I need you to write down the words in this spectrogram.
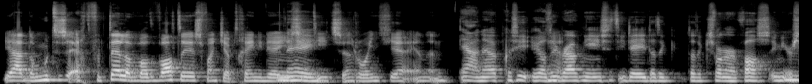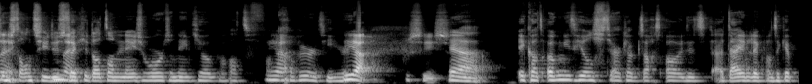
Ja, dan moeten ze echt vertellen wat wat is, want je hebt geen idee. Je ziet iets, een rondje en een... Ja, nou precies. Ik had Ja. überhaupt niet eens het idee dat ik, dat ik zwanger was in eerste Nee. instantie. Dus Nee. dat je dat dan ineens hoort, dan denk je ook, wat Ja. gebeurt hier? Ja, precies. Ja, ik had ook niet heel sterk dat ik dacht, oh, dit uiteindelijk, want ik heb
